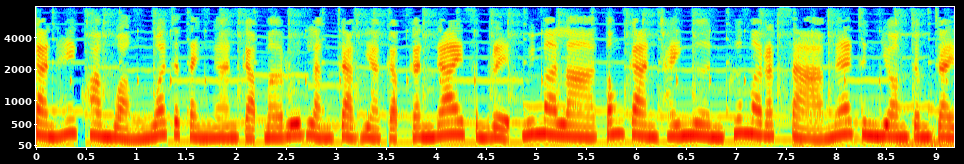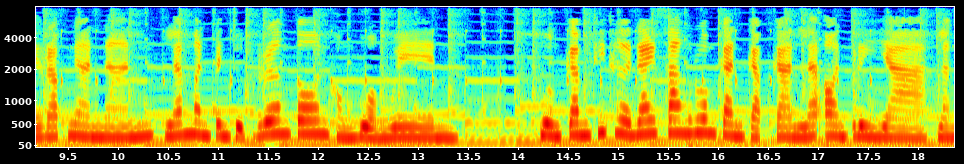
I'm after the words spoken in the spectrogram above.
การให้ความหวังว่าจะแต่งงานกับมารุธหลังจากหย่ากับกันได้สำเร็จวิมาลาต้องการใช้เงินเพื่อมารักษาแม่จึงยอมจำใจรับงานนั้น และมันเป็นจุดเริ่มต้นของบ่วงเวร บ่วงกรรมที่เธอได้สร้างร่วมกันกับกันและออนปรียา หลัง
